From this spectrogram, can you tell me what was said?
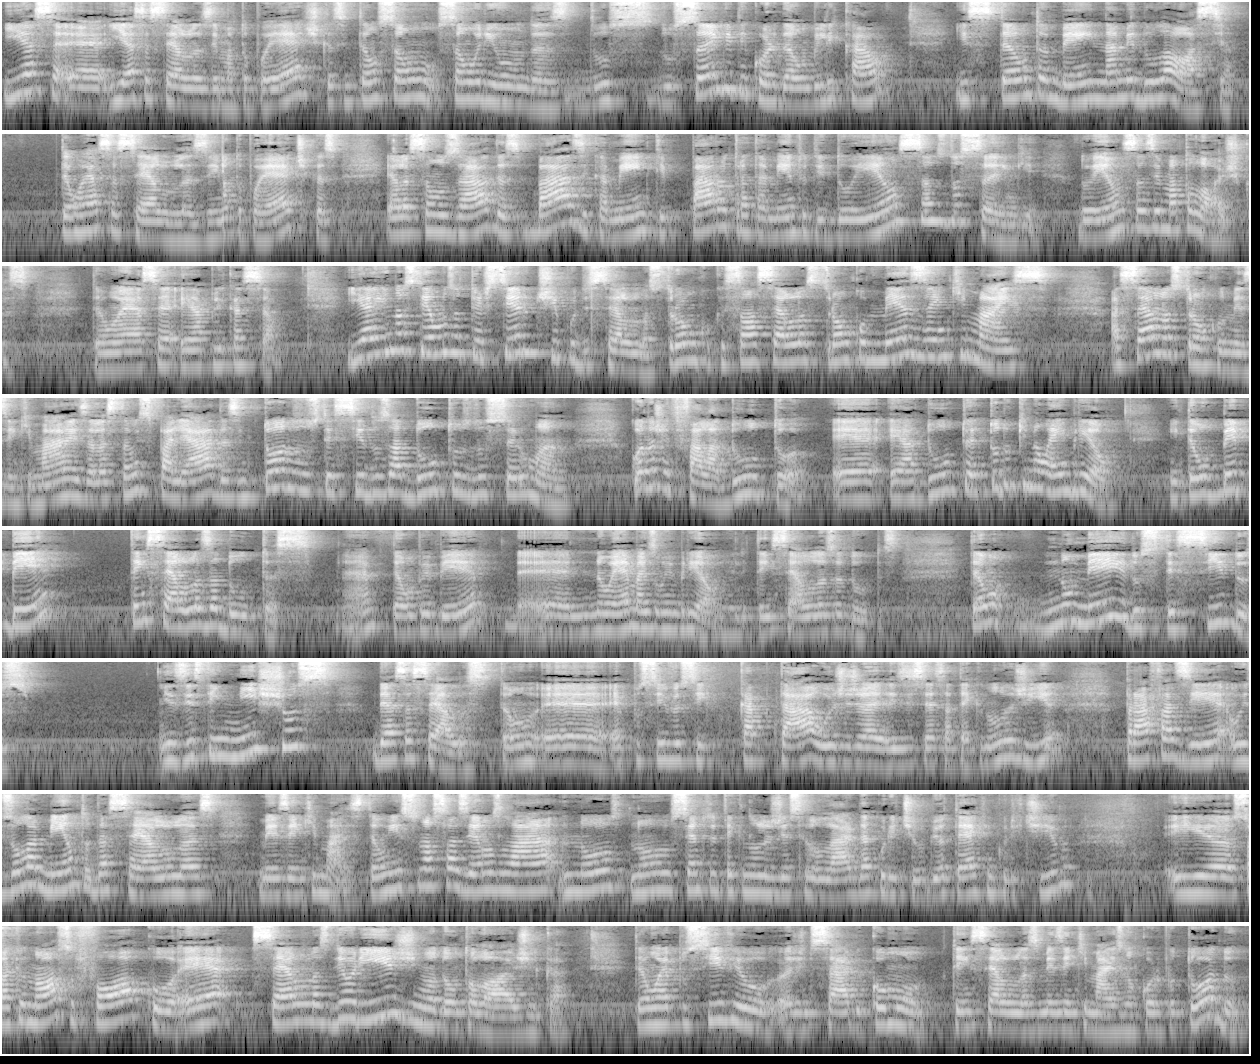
E, as, é, e essas células hematopoéticas, então, são, são oriundas do, do sangue de cordão umbilical e estão também na medula óssea. Então essas células hematopoéticas, elas são usadas basicamente para o tratamento de doenças do sangue, doenças hematológicas. Então essa é a aplicação. E aí nós temos o terceiro tipo de células tronco, que são as células tronco mesenquimais. As células tronco mesenquimais, elas estão espalhadas em todos os tecidos adultos do ser humano. Quando a gente fala adulto, é, é adulto é tudo que não é embrião. Então o bebê tem células adultas. Né? Então, o bebê é, não é mais um embrião, ele tem células adultas. Então, no meio dos tecidos, existem nichos dessas células. Então, é, é possível se captar, hoje já existe essa tecnologia, para fazer o isolamento das células mesenquimais. Então, isso nós fazemos lá no, no Centro de Tecnologia Celular da Curitiba Biotech, em Curitiba. E, uh, só que o nosso foco é células de origem odontológica. Então é possível, a gente sabe como tem células mesenquimais no corpo todo,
